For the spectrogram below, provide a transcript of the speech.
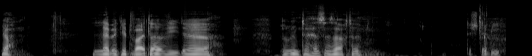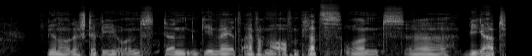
ja, Lebbe geht weiter, wie der berühmte Hesse sagte. Der Steppi. Genau, der Steppi und dann gehen wir jetzt einfach mal auf den Platz und äh, wie gehabt,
